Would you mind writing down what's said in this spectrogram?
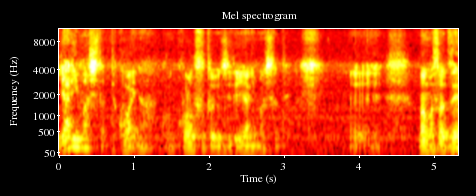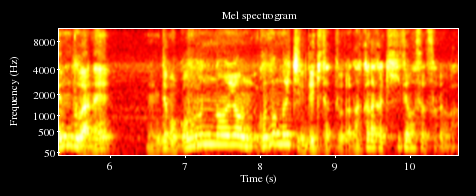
やりましたって怖いな。この殺すという字でやりましたって。えーまあまあさ、全部はね、でも5分の4、5分の1にできたってことはなかなか効いてますよ、それは。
